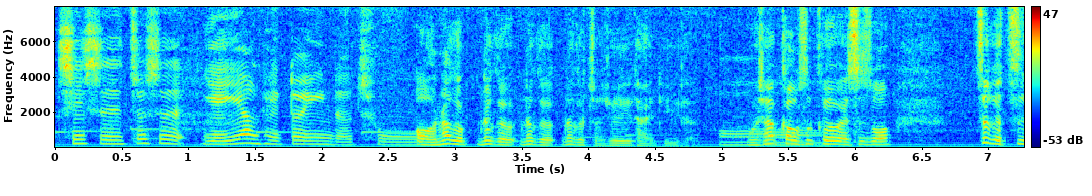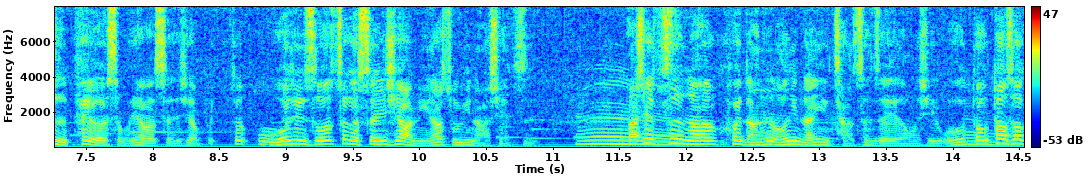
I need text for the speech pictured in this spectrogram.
其实就是也一样可以对应得出。哦，那个那个那个那个准确率太低了。哦，我现在告诉各位是说，这个字配合什么样的生肖？这我就说这个生肖你要注意哪些字？嗯，那些字呢会难容易难以产生这些东西。我都到时候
